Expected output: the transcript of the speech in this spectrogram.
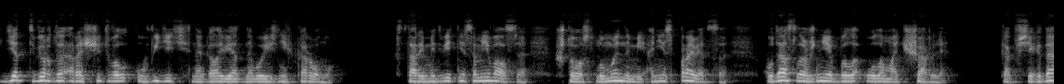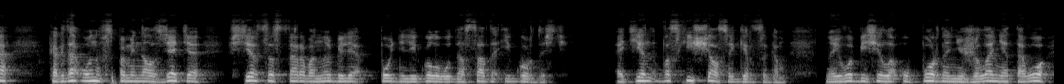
Дед твердо рассчитывал увидеть на голове одного из них корону. Старый медведь не сомневался, что с луменами они справятся, куда сложнее было уломать Шарля. Как всегда, когда он вспоминал зятя, в сердце старого Нобеля подняли голову досада и гордость. Этьен восхищался герцогом, но его бесило упорное нежелание того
